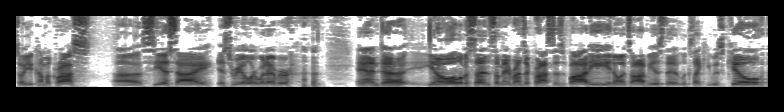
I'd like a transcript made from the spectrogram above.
So you come across uh, CSI Israel or whatever, and uh, you know all of a sudden somebody runs across his body. You know it's obvious that it looks like he was killed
